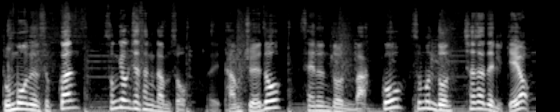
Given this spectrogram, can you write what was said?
돈 모으는 습관 손경제상담소 다음 주에도 새는 돈 맞고 숨은 돈 찾아드릴게요.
